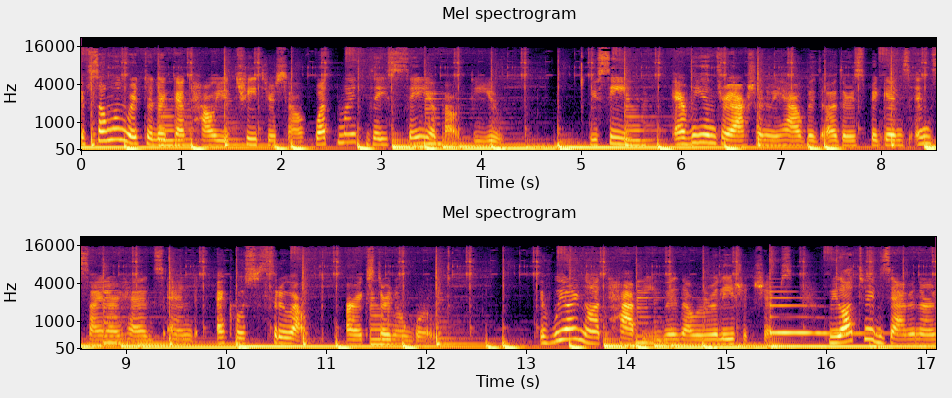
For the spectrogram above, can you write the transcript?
If someone were to look at how you treat yourself, what might they say about you? You see, every interaction we have with others begins inside our heads and echoes throughout our external world. If we are not happy with our relationships, we ought to examine our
